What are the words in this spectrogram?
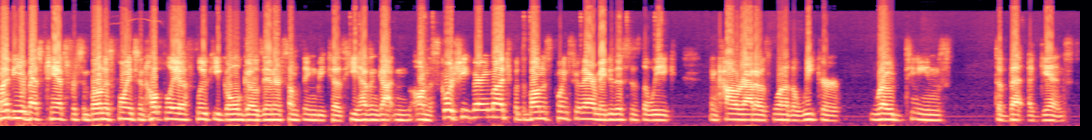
might be your best chance for some bonus points and hopefully a fluky goal goes in or something because he hasn't gotten on the score sheet very much, but the bonus points are there. Maybe this is the week. And Colorado is one of the weaker road teams to bet against.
